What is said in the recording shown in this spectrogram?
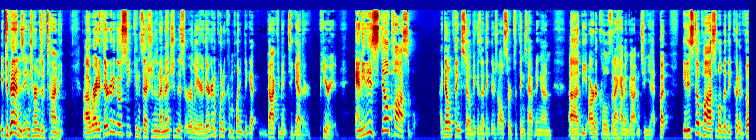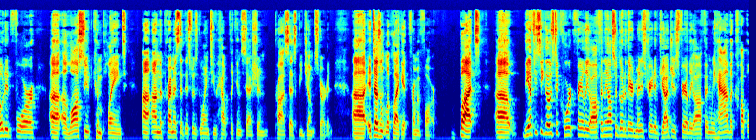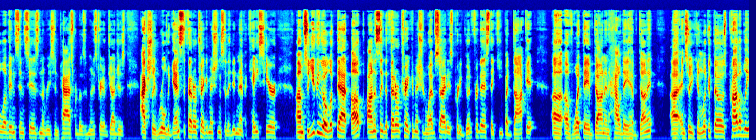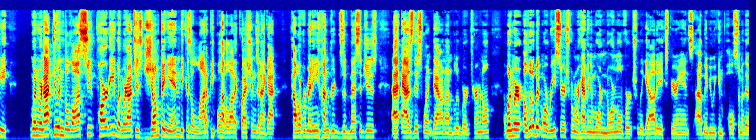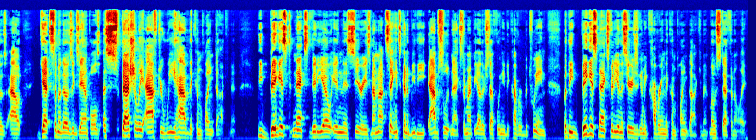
it depends in terms of timing uh, right? If they're going to go seek concessions, and I mentioned this earlier, they're going to put a complaint to document together, period. And it is still possible. I don't think so because I think there's all sorts of things happening on uh, the articles that I haven't gotten to yet. But it is still possible that they could have voted for uh, a lawsuit complaint uh, on the premise that this was going to help the concession process be jump started. Uh, it doesn't look like it from afar. But uh, the FTC goes to court fairly often. They also go to their administrative judges fairly often. We have a couple of instances in the recent past where those administrative judges actually ruled against the Federal Trade Commission, so they didn't have a case here. Um, so you can go look that up. Honestly, the Federal Trade Commission website is pretty good for this. They keep a docket uh, of what they've done and how they have done it. Uh, and so you can look at those. Probably when we're not doing the lawsuit party, when we're not just jumping in because a lot of people have a lot of questions, and I got however many hundreds of messages uh, as this went down on Bloomberg Terminal. When we're a little bit more research, when we're having a more normal virtual legality experience, uh, maybe we can pull some of those out, get some of those examples, especially after we have the complaint document. The biggest next video in this series, and I'm not saying it's going to be the absolute next, there might be other stuff we need to cover between, but the biggest next video in the series is going to be covering the complaint document, most definitely.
